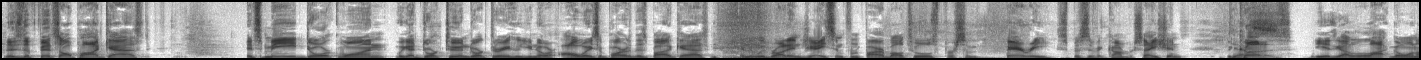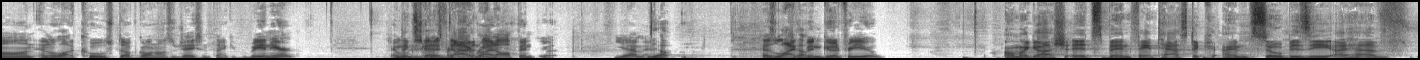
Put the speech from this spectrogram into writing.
This is the Fits All podcast. It's me, Dork One. We got Dork Two and Dork Three, who you know are always a part of this podcast. And then we brought in Jason from Fireball Tools for some very specific conversation because yes. he has got a lot going on and a lot of cool stuff going on. So, Jason, thank you for being here. And Thanks we're just going to dive right me. off into it. Yeah, man. Yep. Has life yep. been good for you? Oh my gosh, it's been fantastic. I'm so busy. I have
